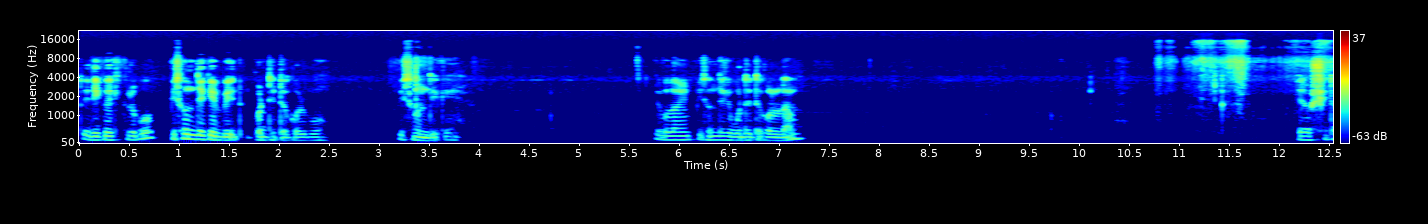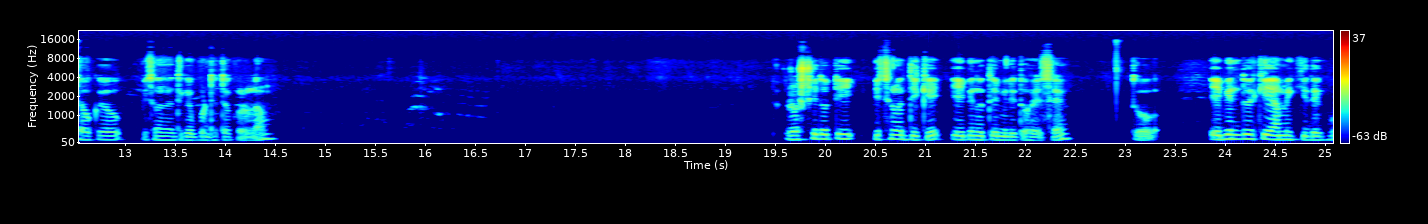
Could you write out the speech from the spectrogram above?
তো এদিকে কী করব? পিছন দিকে বর্ধিত করব। পিছন দিকে। এগুলো আমি পিছন দিকে বর্ধিত করলাম। এই রশ্মিটাকেও পিছনের দিকে বর্ধিত করলাম। রশ্মি দুটি পিছনের দিকে এই বিন্দুতে মিলিত হয়েছে। তো এই বিন্দুকে আমি কি দেখব?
